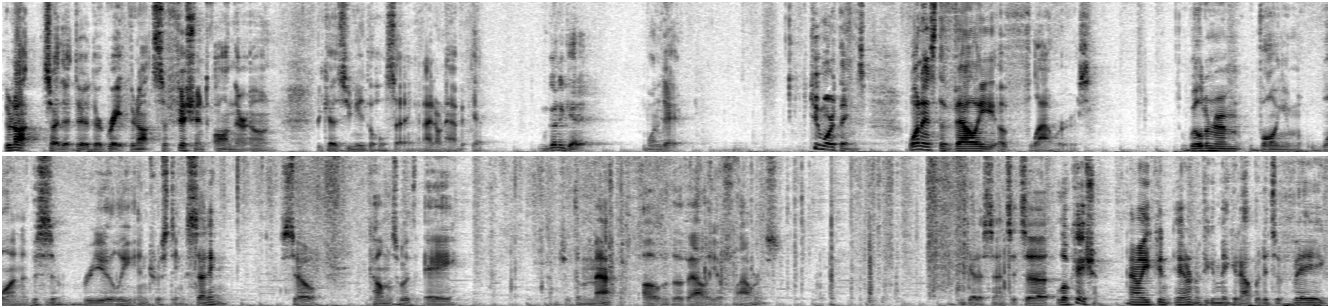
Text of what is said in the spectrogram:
they're not sorry they're they're great. They're not sufficient on their own because you need the whole setting, and I don't have it yet. I'm gonna get it one day. Two more things. One is the Valley of Flowers. Wildenrim Volume 1. This is a really interesting setting. So comes with a comes with a map of the Valley of Flowers. You get a sense. It's a location. Now you can I don't know if you can make it out, but it's a vague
